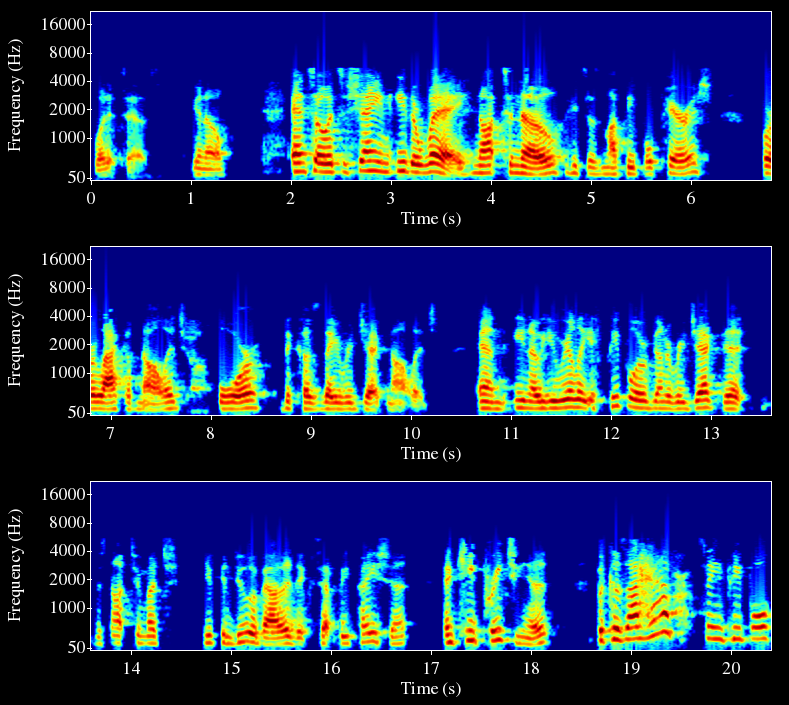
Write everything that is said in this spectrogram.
what it says, you know. And so it's a shame either way not to know. He says, my people perish for lack of knowledge or because they reject knowledge. And, you know, you really, if people are going to reject it, there's not too much you can do about it except be patient and keep preaching it because I have seen people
